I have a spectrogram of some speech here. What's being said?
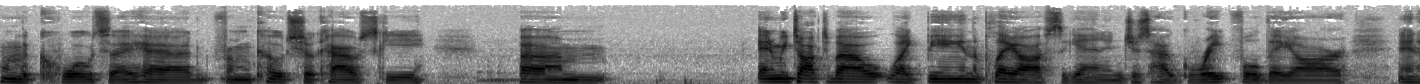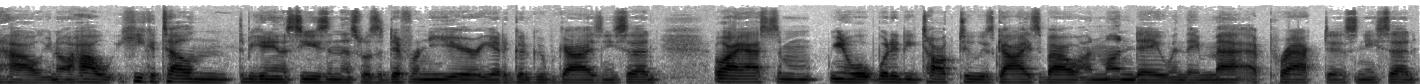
one of the quotes I had from Coach Shokowski. Um, and we talked about like being in the playoffs again and just how grateful they are and how you know how he could tell in the beginning of the season this was a different year. He had a good group of guys. And he said oh i asked him you know what, did he talk to his guys about on monday when they met at practice? And he said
